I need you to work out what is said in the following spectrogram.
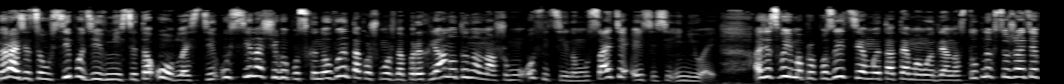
Наразі це усі події в місті та області. Усі наші випуски новин також можна переглянути на нашому офіційному сайті ACC.in.ua. А зі своїми пропозиціями та темами для наступних сюжетів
